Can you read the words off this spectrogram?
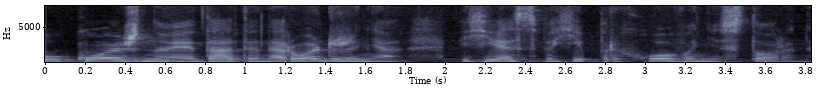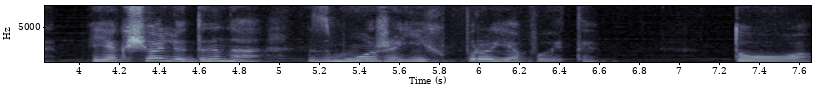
У кожної дати народження є свої приховані сторони. Якщо людина зможе їх проявити, то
